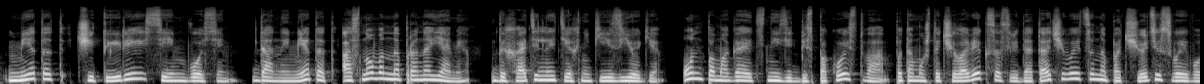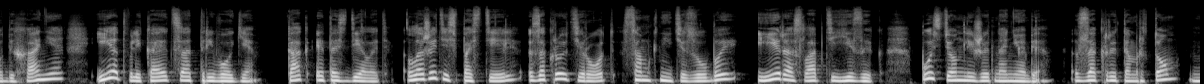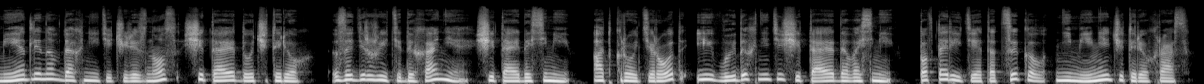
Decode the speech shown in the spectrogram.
Метод 478. Данный метод основан на пранаяме, дыхательной технике из йоги. Он помогает снизить беспокойство, потому что человек сосредотачивается на подсчете своего дыхания и отвлекается от тревоги. Как это сделать? Ложитесь в постель, закройте рот, сомкните зубы и расслабьте язык, пусть он лежит на небе. С закрытым ртом медленно вдохните через нос, считая до четырех. Задержите дыхание, считая до семи. Откройте рот и выдохните, считая до 8. Повторите этот цикл не менее четырех раз.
